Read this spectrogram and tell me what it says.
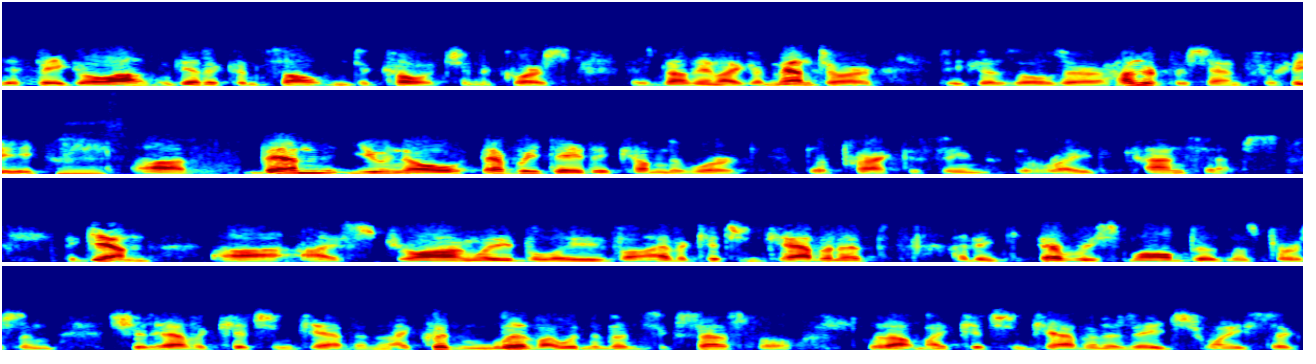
if they go out and get a consultant to coach, and of course, there's nothing like a mentor because those are 100% free, mm. uh, then you know every day they come to work, they're practicing the right concepts. Again, uh, I strongly believe uh, I have a kitchen cabinet. I think every small business person should have a kitchen cabinet. I couldn't live, I wouldn't have been successful without my kitchen cabinet at age 26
